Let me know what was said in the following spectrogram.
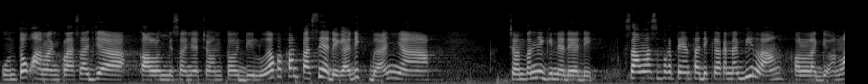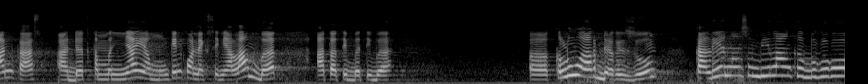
untuk online kelas aja. Kalau misalnya contoh di luar kan pasti adik-adik banyak. Contohnya gini adik-adik, sama seperti yang tadi karena bilang, kalau lagi online kelas, ada temennya yang mungkin koneksinya lambat, atau tiba-tiba uh, keluar dari Zoom, kalian langsung bilang ke bu guru,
